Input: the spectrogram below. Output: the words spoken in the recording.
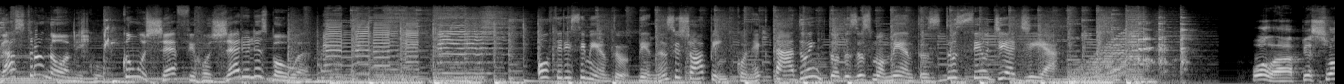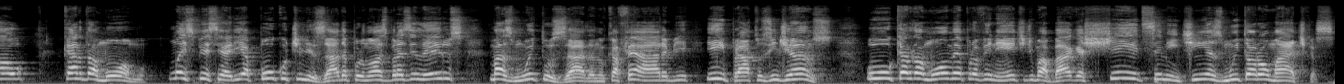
Gastronômico, com o chefe Rogério Lisboa. Oferecimento: Denâncio Shopping, conectado em todos os momentos do seu dia a dia. Olá, pessoal. Cardamomo, uma especiaria pouco utilizada por nós brasileiros, mas muito usada no café árabe e em pratos indianos. O cardamomo é proveniente de uma baga cheia de sementinhas muito aromáticas.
